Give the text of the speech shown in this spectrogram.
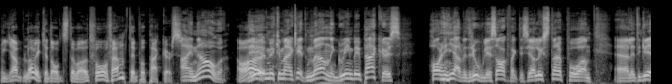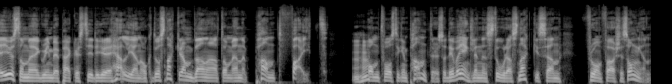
Jävlar vilket odds det var, 2,50 på Packers. I know! Ja. Det är mycket märkligt, men Green Bay Packers har en jävligt rolig sak faktiskt. Jag lyssnade på eh, lite grejer just om eh, Green Bay Packers tidigare i helgen och då snackade de bland annat om en pantfight om två stycken Panthers och det var egentligen den stora snackisen från försäsongen.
